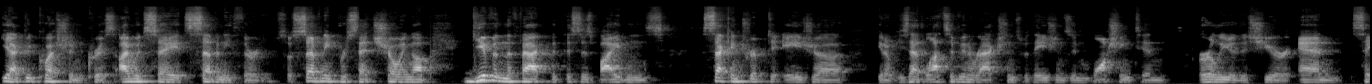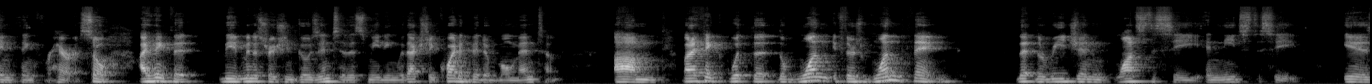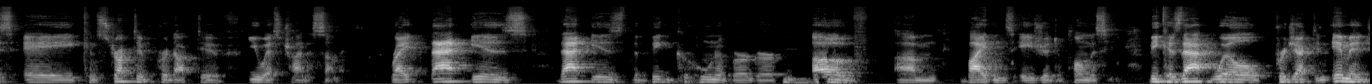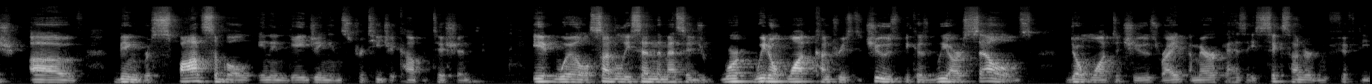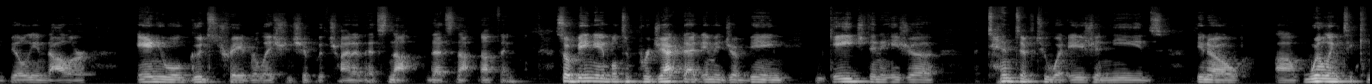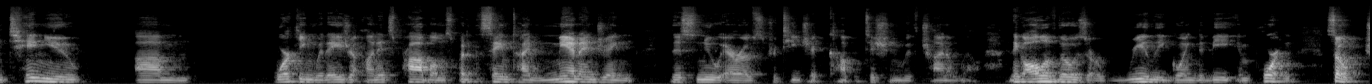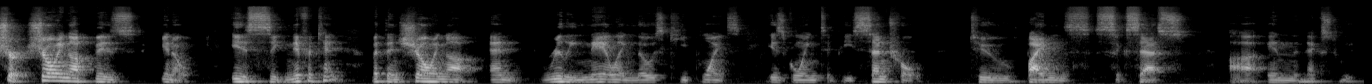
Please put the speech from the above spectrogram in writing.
Yeah, good question, Chris. I would say it's 70 30. So 70% showing up, given the fact that this is Biden's second trip to Asia. You know, he's had lots of interactions with Asians in Washington earlier this year, and same thing for Harris. So I think that the administration goes into this meeting with actually quite a bit of momentum. Um, but I think what the the one, if there's one thing that the region wants to see and needs to see, is a constructive, productive U.S. China summit, right? That is that is the big Kahuna burger mm-hmm. of um, Biden's Asia diplomacy, because that will project an image of being responsible in engaging in strategic competition. It will subtly send the message we're, we don't want countries to choose because we ourselves don't want to choose, right? America has a $650 billion annual goods trade relationship with China. That's not that's not nothing. So being able to project that image of being engaged in Asia, attentive to what Asia needs, you know, uh, willing to continue um, working with Asia on its problems, but at the same time managing this new era of strategic competition with China well. I think all of those are really going to be important. So sure, showing up is, you know, is significant, but then showing up and really nailing those key points is going to be central to Biden's success uh, in the next week.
